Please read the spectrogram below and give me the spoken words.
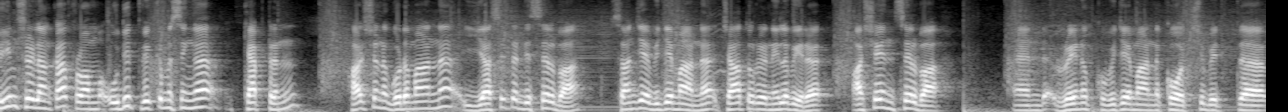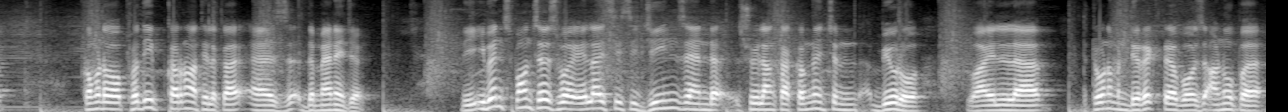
Team Sri Lanka from Udit Vikramasinghe, captain, Harshana Godamanna, Yasita De Silva, Sanjay Vijayamanna, Chaturya Nilavira, Ashen Silva, and Renuk Vijayamanna coach with uh, Commodore Pradeep Karunathilaka as the manager. The event sponsors were LICC Jeans and Sri Lanka Convention Bureau, while uh, the tournament director was Anupa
